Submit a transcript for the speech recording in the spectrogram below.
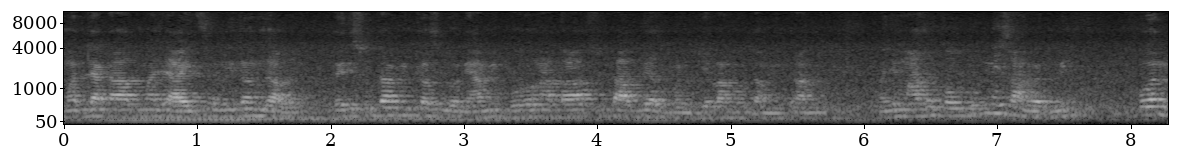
मधल्या काळात माझ्या आईचं निधन झालं. तरीसुद्धा मी कसलो नाही. आम्ही कोरोना काळात सुद्धा अभ्यास बंद केला नव्हता मित्रांनो. म्हणजे माझं कौतुक नाही सांगत मी. पण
